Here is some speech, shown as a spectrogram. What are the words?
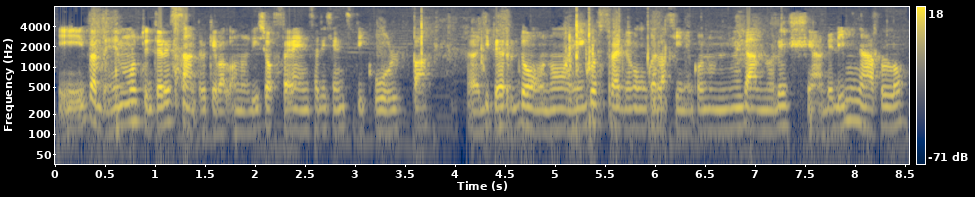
E vabbè, è molto interessante perché parlano di sofferenza, di sensi di colpa, eh, di perdono e Rider comunque alla fine con un inganno riesce ad eliminarlo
